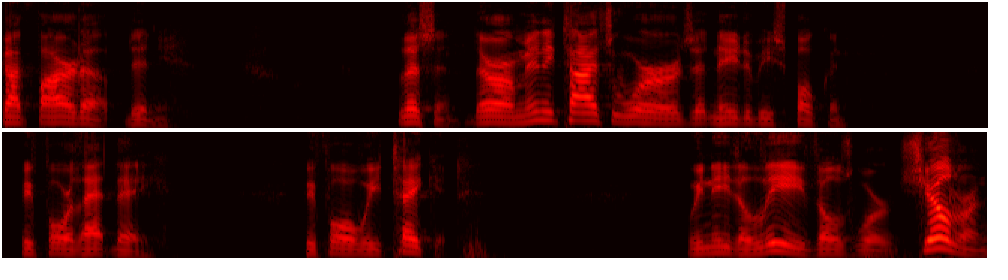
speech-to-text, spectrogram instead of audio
got fired up, didn't you? Listen, there are many types of words that need to be spoken before that day, before we take it. We need to leave those words. Children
